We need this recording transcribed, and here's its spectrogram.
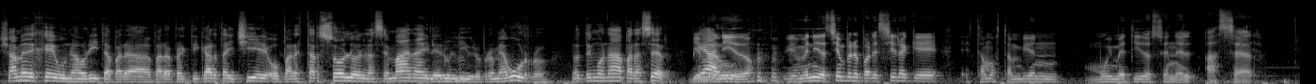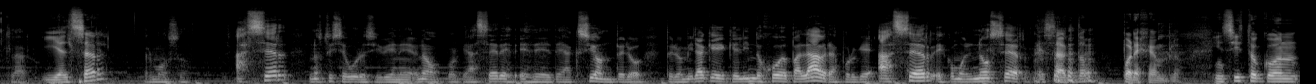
ya me dejé una horita para, para practicar tai chi o para estar solo en la semana y leer un libro, pero me aburro, no tengo nada para hacer. Bienvenido, bienvenido. Siempre pareciera que estamos también muy metidos en el hacer. Claro. ¿Y el ser? Hermoso. Hacer, no estoy seguro si viene, no, porque hacer es, de, acción, pero, pero mirá qué, qué lindo juego de palabras, porque hacer es como el no ser. Exacto, por ejemplo. Insisto con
